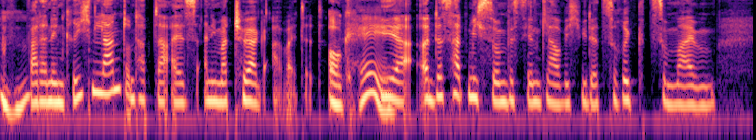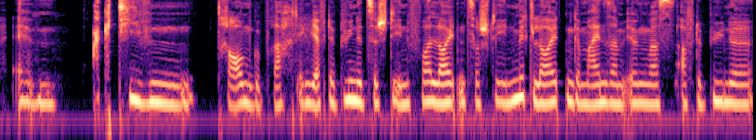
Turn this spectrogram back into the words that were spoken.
Mhm. War dann in Griechenland und habe da als Animateur gearbeitet. Okay. Ja, und das hat mich so ein bisschen, glaube ich, wieder zurück zu meinem ähm, aktiven Traum gebracht, irgendwie auf der Bühne zu stehen, vor Leuten zu stehen, mit Leuten gemeinsam irgendwas auf der Bühne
